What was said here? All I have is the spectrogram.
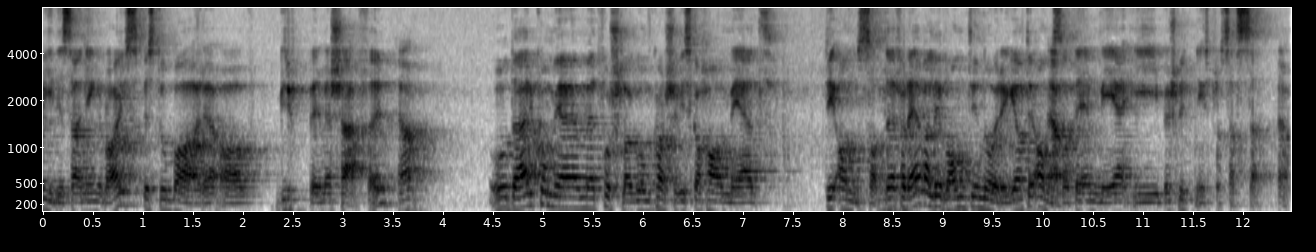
Redesigning Rise besto bare av grupper med sjefer. ja. Og der kom jeg med et forslag om kanskje vi skal ha med de ansatte. For det er veldig vant i Norge at de ansatte er med i beslutningsprosesser. ja.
